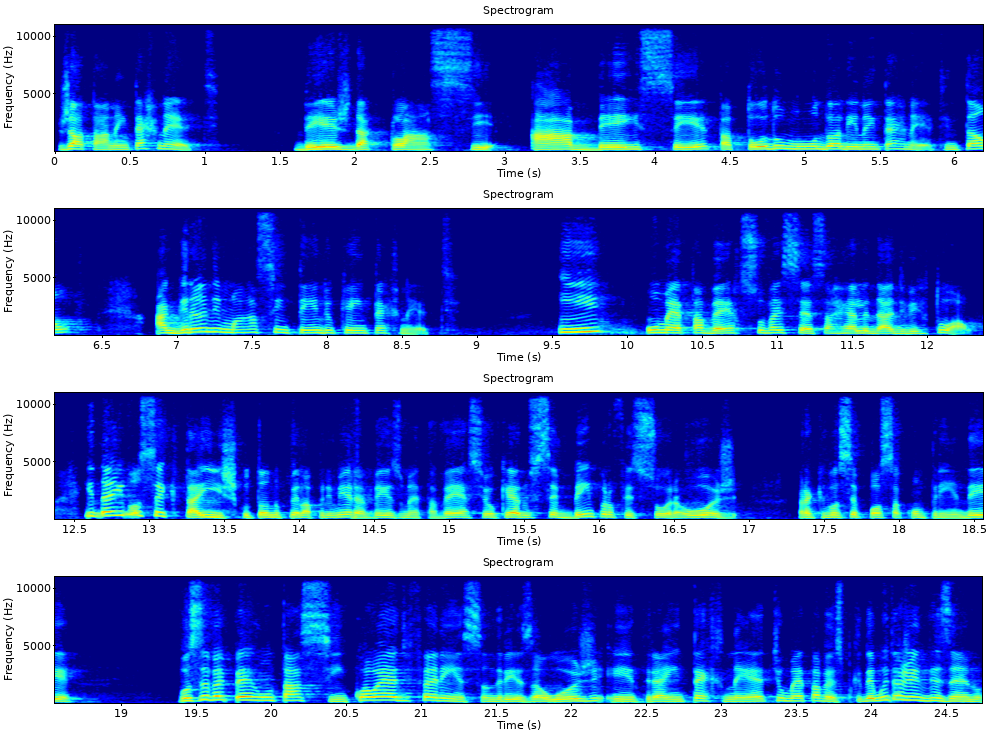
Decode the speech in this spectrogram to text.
já está na internet. Desde a classe A, B e C, está todo mundo ali na internet. Então, a grande massa entende o que é internet. E o metaverso vai ser essa realidade virtual. E daí você que está aí escutando pela primeira vez o metaverso, eu quero ser bem professora hoje, para que você possa compreender. Você vai perguntar assim: qual é a diferença, Andresa, hoje entre a internet e o metaverso? Porque tem muita gente dizendo,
